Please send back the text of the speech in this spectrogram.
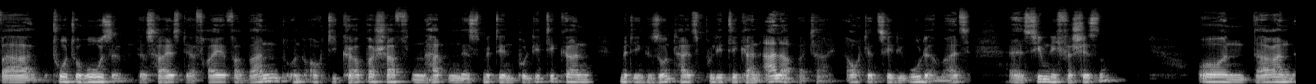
war tote Hose. Das heißt, der freie Verband und auch die Körperschaften hatten es mit den Politikern, mit den Gesundheitspolitikern aller Parteien, auch der CDU damals, äh, ziemlich verschissen. Und daran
